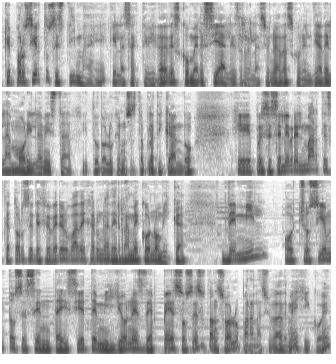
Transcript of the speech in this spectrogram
Que por cierto se estima ¿eh? que las actividades comerciales relacionadas con el Día del Amor y la Amistad y todo lo que nos está platicando, que pues se celebra el martes 14 de febrero, va a dejar una derrama económica de 1.867 millones de pesos. Eso tan solo para la Ciudad de México, ¿eh?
